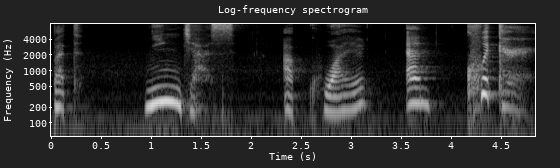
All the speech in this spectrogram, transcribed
But ninjas are quiet and quicker。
